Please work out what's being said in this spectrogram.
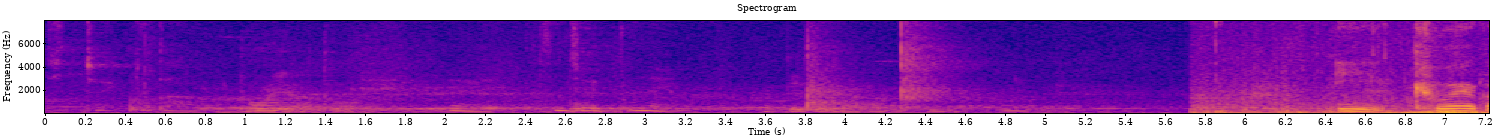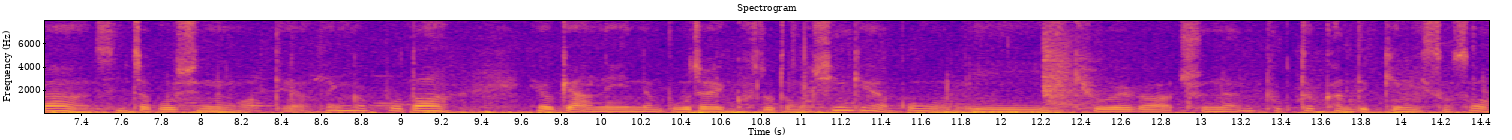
진짜 예쁘다. 돌이야, 돌. 네, 진짜 예쁘네요. 햇빛을 받아. 이 교회가 진짜 멋있는 것 같아요. 생각보다 여기 안에 있는 모자이크도 너무 신기하고 이 교회가 주는 독특한 느낌이 있어서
